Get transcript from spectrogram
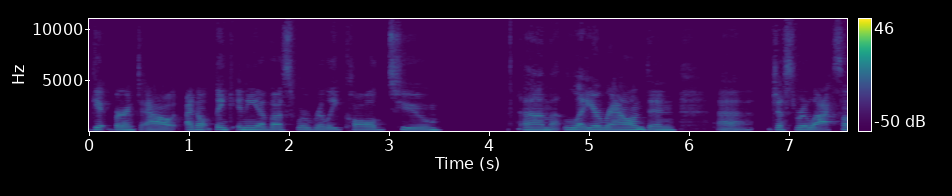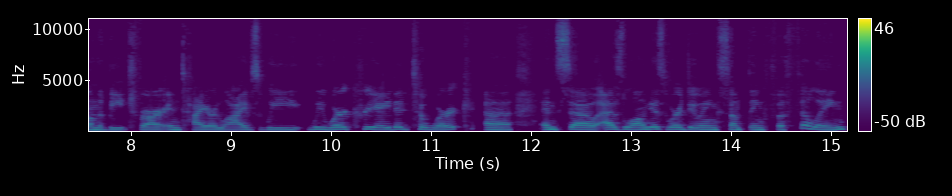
get burnt out. I don't think any of us were really called to um, lay around and uh, just relax on the beach for our entire lives. We we were created to work, uh, and so as long as we're doing something fulfilling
